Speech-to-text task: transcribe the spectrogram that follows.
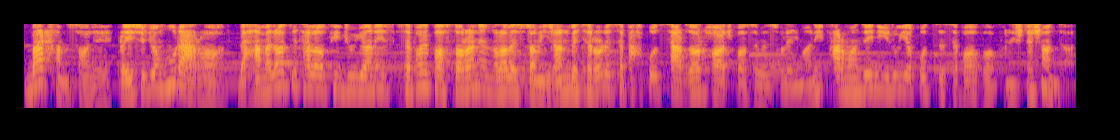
بر همساله رئیس جمهور عراق به حملات تلافی جویانه سپاه پاسداران انقلاب اسلامی ایران به ترور سپهبد سردار حاج قاسم سلیمانی فرمانده نیروی قدس سپاه واکنش نشان داد.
